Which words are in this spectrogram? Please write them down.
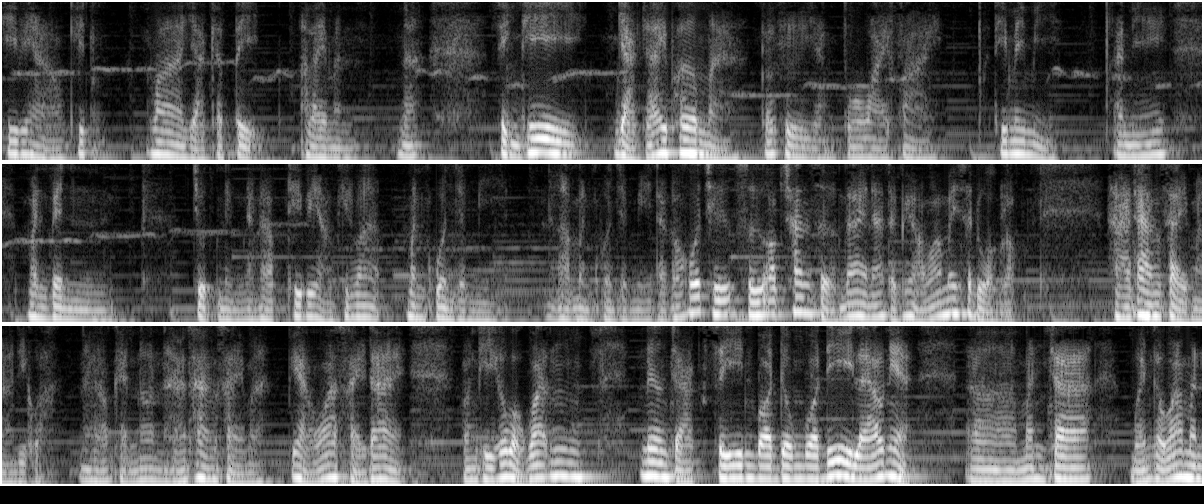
ที่พี่หาวคิดว่าอยากจะติอะไรมันนะสิ่งที่อยากจะให้เพิ่มมาก็คืออย่างตัว Wi-Fi ที่ไม่มี อันนี้มันเป็นจุดหนึ่งนะครับ ที่พี่หาวคิดว่ามันควรจะมี นะครับมันควรจะมีแต่เขาก็ซื้อ option เสริมได้นะ แต่พี่หาวว่าไม่สะดวกหรอก หาทางใส่มาดีกว่านะครับ Canon หาทางใส่มา พี่หาวว่าใส่ได้ บางทีเขาบอกว่าเนื่องจาก seal body แล้วเนี่ยมันจะเหมือนกับว่ามัน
